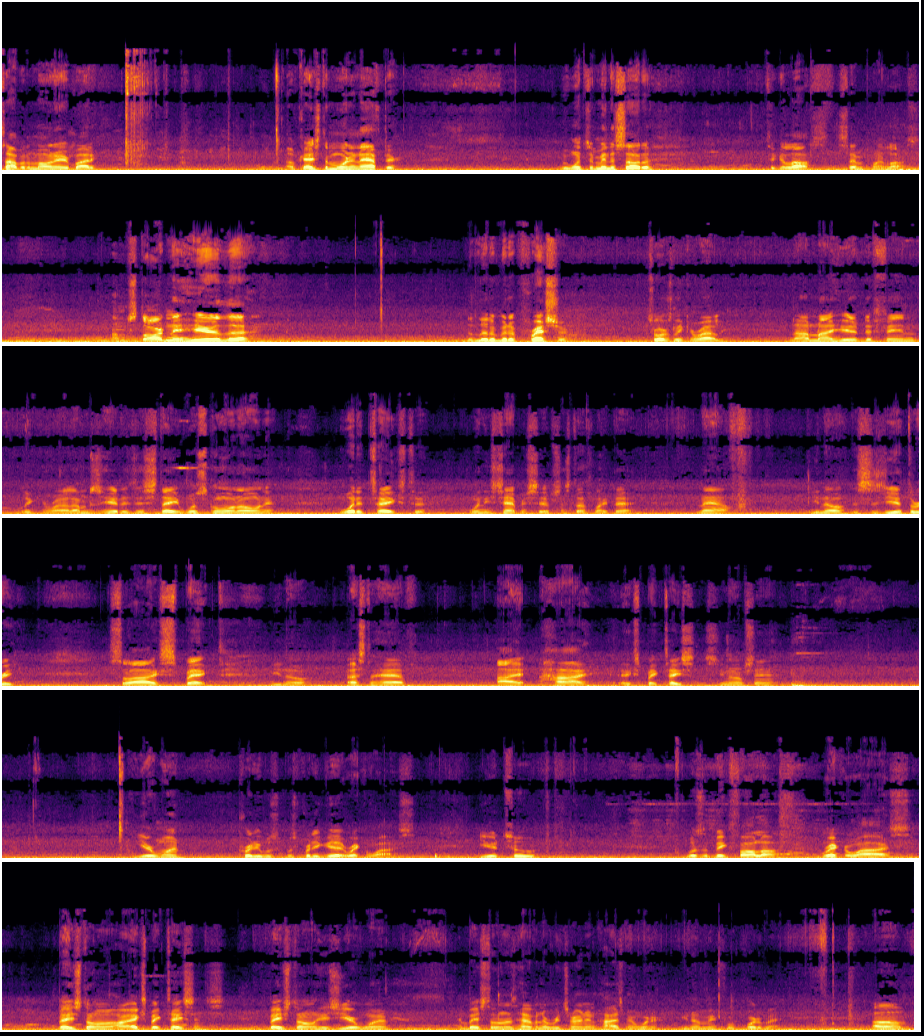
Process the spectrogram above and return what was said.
Top of the morning, everybody. Okay, it's the morning after. We went to Minnesota, took a loss, seven point loss. I'm starting to hear the the little bit of pressure towards Lincoln Riley. Now, I'm not here to defend Lincoln Riley. I'm just here to just state what's going on and what it takes to win these championships and stuff like that. Now, you know, this is year three. So I expect, you know, us to have high expectations. You know what I'm saying? Year one, pretty was, was pretty good record-wise. Year two was a big fall off record-wise, based on our expectations, based on his year one, and based on us having a returning Heisman winner. You know what I mean for a quarterback. Um,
